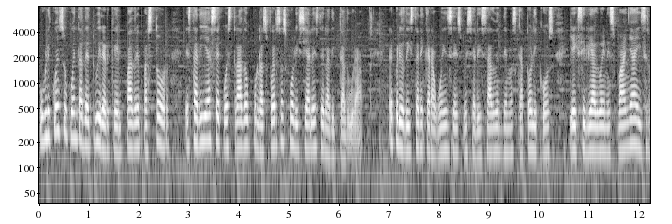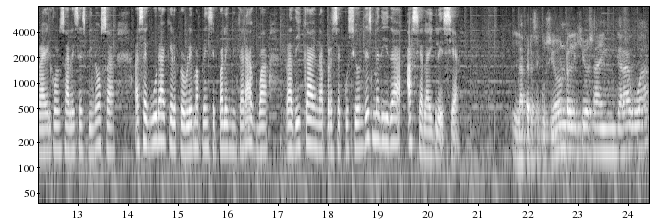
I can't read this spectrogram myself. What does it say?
publicó en su cuenta de Twitter que el padre pastor estaría secuestrado por las fuerzas policiales de la dictadura. El periodista nicaragüense especializado en temas católicos y exiliado en España, Israel González Espinosa, asegura que el problema principal en Nicaragua radica en la persecución desmedida hacia la Iglesia. La persecución religiosa en Nicaragua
